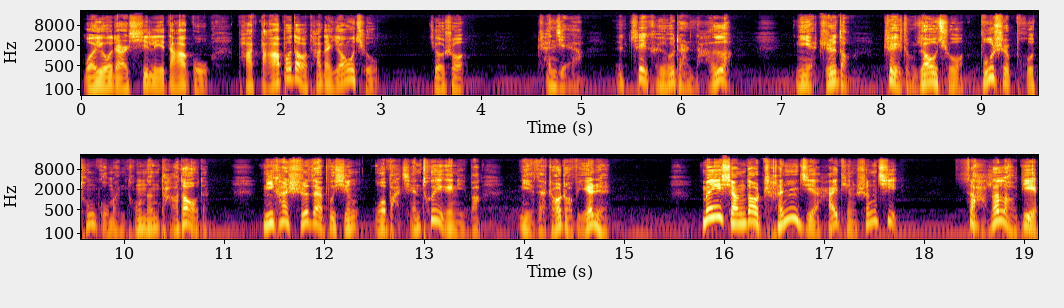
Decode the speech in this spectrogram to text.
我有点心里打鼓，怕达不到她的要求，就说：“陈姐啊，这可有点难了。你也知道，这种要求不是普通古曼童能达到的。你看实在不行，我把钱退给你吧，你再找找别人。”没想到陈姐还挺生气，咋了，老弟？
